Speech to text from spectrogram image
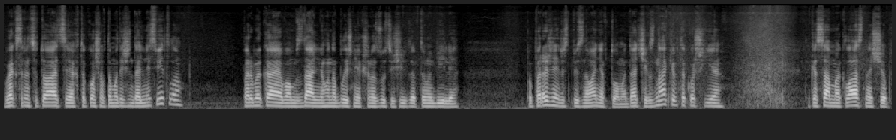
В екстрених ситуаціях також автоматичне дальнє світло. Перемикає вам з дальнього на ближнє, якщо на зустріч йдуть автомобілі. Попередження розпізнавання втоми. Датчик знаків також є. Таке саме класне, щоб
